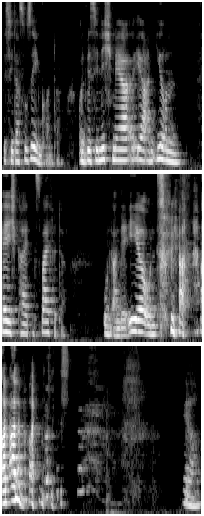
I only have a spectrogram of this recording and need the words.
bis sie das so sehen konnte und bis sie nicht mehr eher an ihren Fähigkeiten zweifelte und an der Ehe und ja, an allem eigentlich. Ja. ja.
